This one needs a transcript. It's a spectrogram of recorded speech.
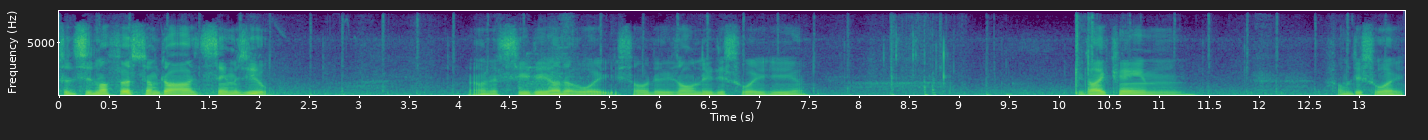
So this is my first time guys, same as you. Now let's see the other way. So there is only this way here. Did I came from this way?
